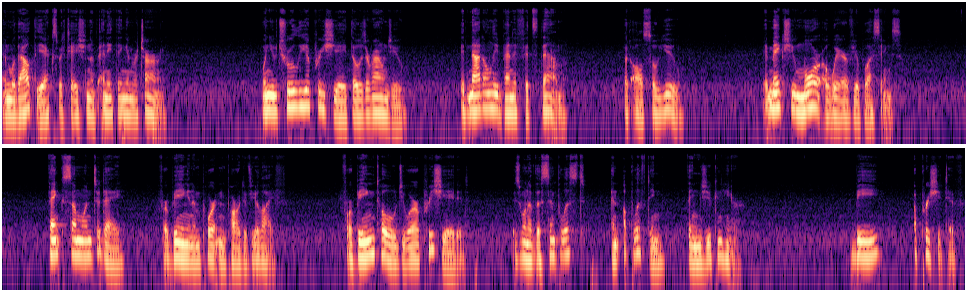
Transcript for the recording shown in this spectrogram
and without the expectation of anything in return. When you truly appreciate those around you, it not only benefits them, but also you. It makes you more aware of your blessings. Thank someone today for being an important part of your life. For being told you are appreciated is one of the simplest and uplifting things you can hear. Be appreciative.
